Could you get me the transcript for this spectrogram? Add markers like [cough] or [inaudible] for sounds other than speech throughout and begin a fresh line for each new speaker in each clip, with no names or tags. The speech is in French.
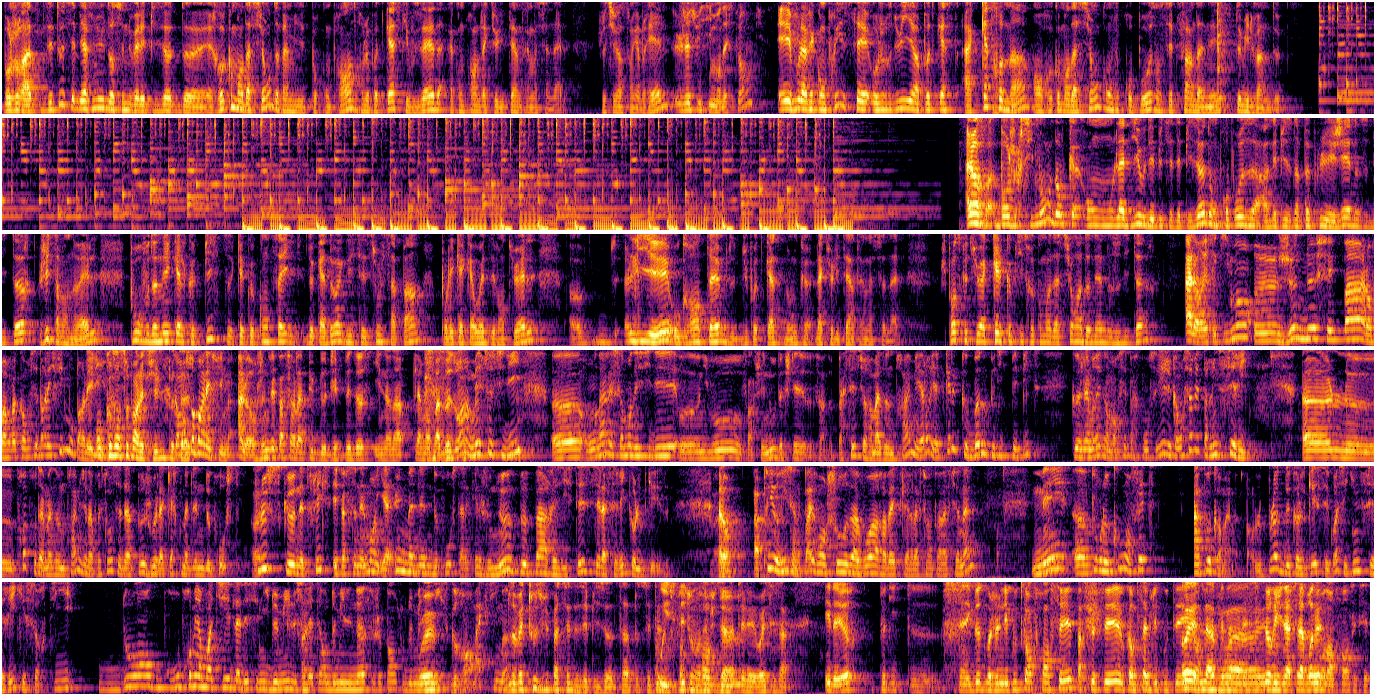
Bonjour à toutes et tous et bienvenue dans ce nouvel épisode de Recommandations de 20 minutes pour comprendre, le podcast qui vous aide à comprendre l'actualité internationale. Je suis Vincent Gabriel.
Je suis Simon Desplanques.
Et vous l'avez compris, c'est aujourd'hui un podcast à quatre mains en recommandations qu'on vous propose en cette fin d'année 2022. Alors, bonjour Simon. Donc, on l'a dit au début de cet épisode, on propose un épisode un peu plus léger à nos auditeurs, juste avant Noël, pour vous donner quelques pistes, quelques conseils de cadeaux à glisser sous le sapin pour les cacahuètes éventuelles, euh, liés au grand thème du podcast, donc l'actualité internationale. Je pense que tu as quelques petites recommandations à donner à nos auditeurs?
Alors effectivement, euh, je ne fais pas. Alors on va, commencer par les films ou par les livres
On commence par les films, peut-être.
Commençons par les films. Alors je ne vais pas faire la pub de Jeff Bezos, il n'en a clairement pas besoin. [laughs] mais ceci dit, euh, on a récemment décidé au niveau, enfin chez nous, d'acheter, enfin de passer sur Amazon Prime. Et alors il y a quelques bonnes petites pépites que j'aimerais commencer par conseiller. J'ai commencé en fait par une série. Euh, le propre d'Amazon Prime, j'ai l'impression, c'est d'un peu jouer la carte Madeleine de Proust, plus que Netflix. Et personnellement, il y a une Madeleine de Proust à laquelle je ne peux pas résister, c'est la série Cold Case. Alors, a priori, ça n'a pas grand-chose à voir avec les relations internationales, mais euh, pour le coup, en fait, un peu quand même. Alors, le plot de Cold c'est quoi? C'est une série qui est sortie dans la première moitié de la décennie 2000, ça été en 2009, je pense, ou 2010, grand maximum.
Vous avez tous vu passer des épisodes, ça C'était oui, sur France à la télé, oui, c'est ça.
Et d'ailleurs, petite, euh, petite, anecdote, moi je ne l'écoute qu'en français parce que c'est comme ça que j'écoutais. c'est original, c'est la voix de mon enfance, etc.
